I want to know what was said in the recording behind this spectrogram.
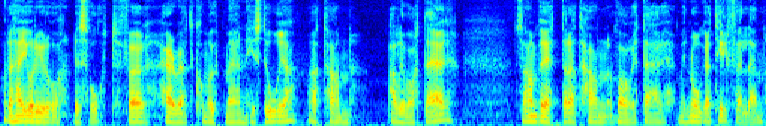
Och det här gjorde ju då det svårt för Harry att komma upp med en historia att han aldrig varit där. Så han berättade att han varit där vid några tillfällen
